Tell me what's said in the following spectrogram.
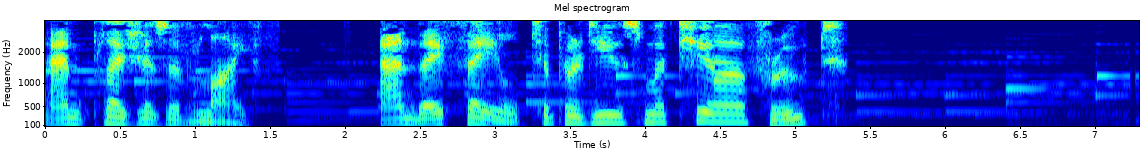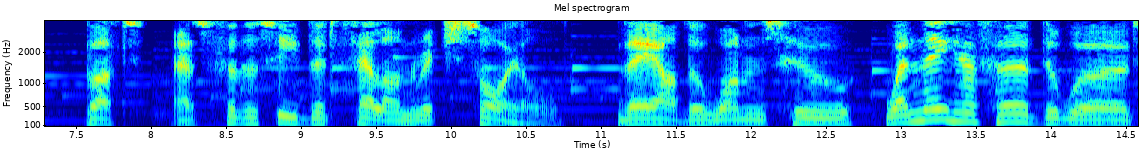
and pleasures of life. And they fail to produce mature fruit. But, as for the seed that fell on rich soil, they are the ones who, when they have heard the word,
